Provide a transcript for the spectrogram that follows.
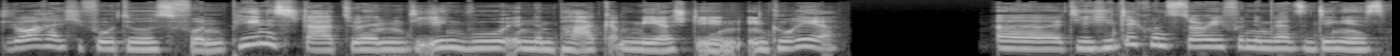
glorreiche Fotos von Penisstatuen, die irgendwo in einem Park am Meer stehen, in Korea. Äh, die Hintergrundstory von dem ganzen Ding ist,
